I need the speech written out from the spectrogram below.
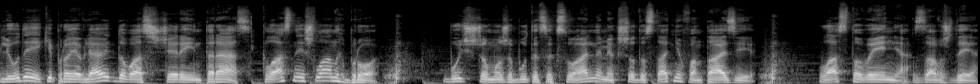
Люди, які проявляють до вас щирий інтерес. Класний шланг, бро. Будь-що може бути сексуальним, якщо достатньо фантазії. Ластовиння завжди.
